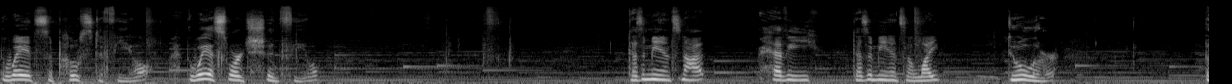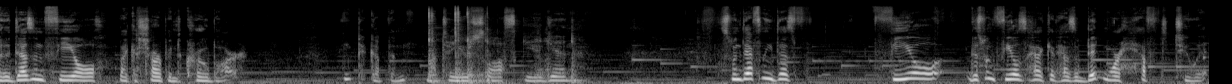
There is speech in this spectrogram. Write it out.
the way it's supposed to feel, the way a sword should feel. Doesn't mean it's not heavy, doesn't mean it's a light dueler, but it doesn't feel like a sharpened crowbar. Pick up the Mateusz Sulowski again. This one definitely does feel, this one feels like it has a bit more heft to it.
